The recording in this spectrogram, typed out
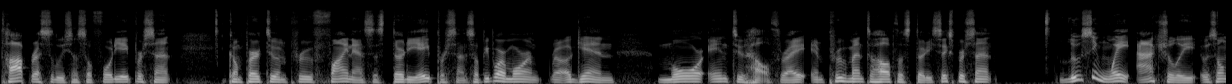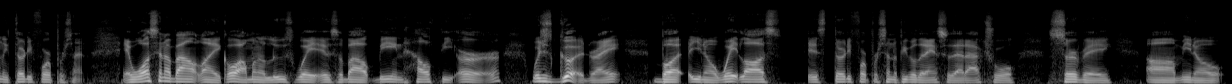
top resolution. So 48% compared to improved finances 38%. So people are more again more into health, right? Improved mental health was 36%. Losing weight actually it was only 34%. It wasn't about like, oh, I'm going to lose weight. It was about being healthier, which is good, right? But, you know, weight loss is 34% of people that answer that actual survey um, you know,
